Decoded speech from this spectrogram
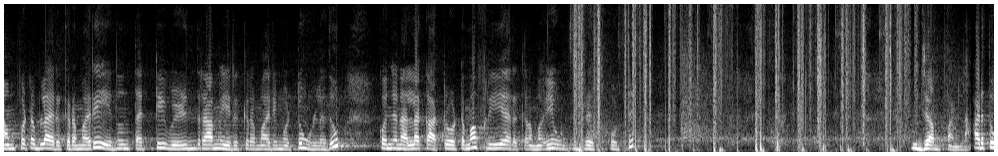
கம்ஃபர்டபுளாக இருக்கிற மாதிரி எதுவும் தட்டி விழுந்துடாமல் இருக்கிற மாதிரி மட்டும் உள்ளதும் கொஞ்சம் நல்லா காற்றோட்டமாக ஃப்ரீயாக இருக்கிற மாதிரியும் ட்ரெஸ் போட்டு ஜம்ப் பண்ணலாம். அடுத்து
